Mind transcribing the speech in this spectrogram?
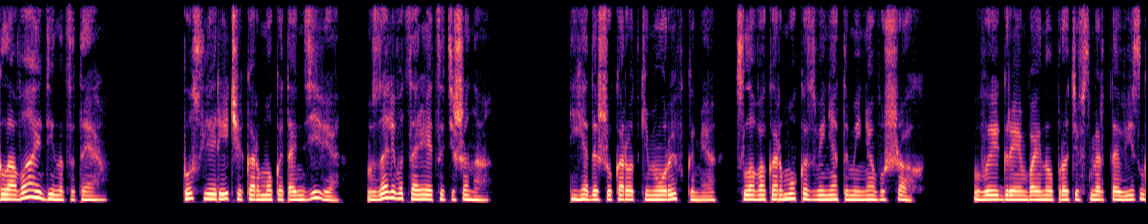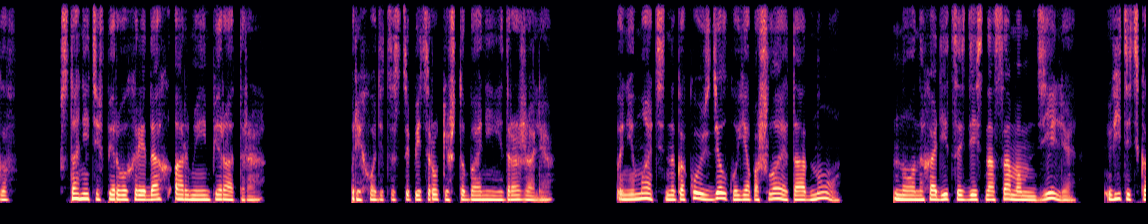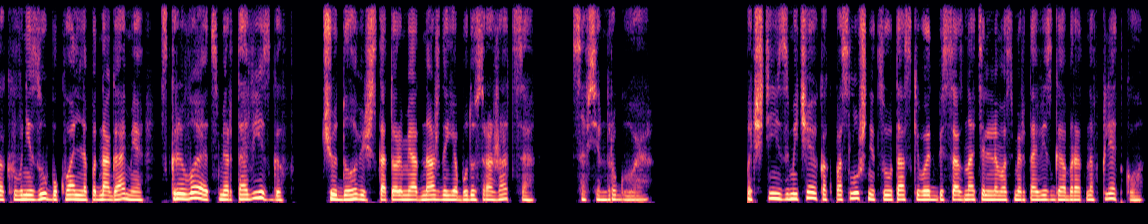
Глава одиннадцатая. После речи Кармока Тандиви в зале воцаряется тишина. Я дышу короткими урывками, слова Кармока звенят у меня в ушах. Выиграем войну против смертовизгов, встанете в первых рядах армии Императора. Приходится сцепить руки, чтобы они не дрожали. Понимать, на какую сделку я пошла, — это одно. Но находиться здесь на самом деле — Видеть, как внизу, буквально под ногами, скрывают смертовизгов, чудовищ, с которыми однажды я буду сражаться, совсем другое. Почти не замечаю, как послушницу утаскивают бессознательного смертовизга обратно в клетку,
